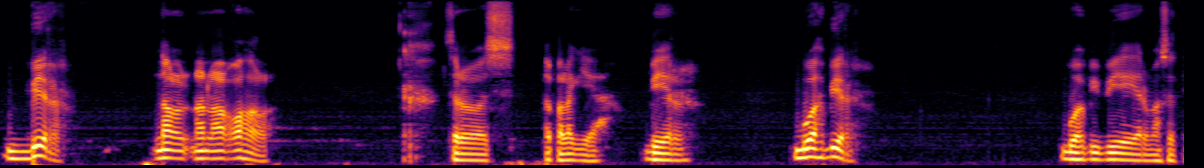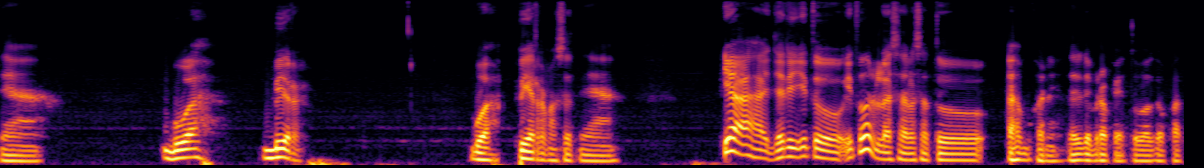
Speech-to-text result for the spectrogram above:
bir nol non alkohol, terus apa lagi ya? Bir buah bir. Buah bibir maksudnya. Buah bir. Buah bir maksudnya. Ya jadi itu itu adalah salah satu ah bukan ya. Tadi ada berapa ya? Tuh agak empat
